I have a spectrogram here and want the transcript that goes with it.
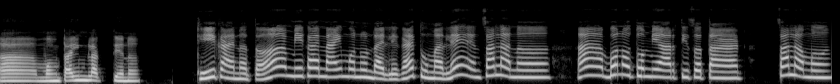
हा मग टाइम लागते ना. ठीक आहे ना तर. मी काय नाही म्हणून राहिले काय तुम्हाला? चला ना. हा बनवतो मी आरतीचं ताट. चला मग.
